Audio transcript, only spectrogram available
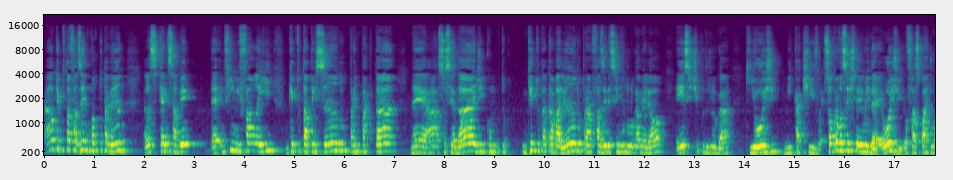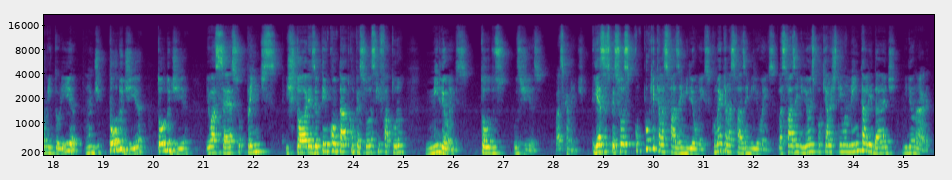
ah, o que, é que tu tá fazendo? Quanto tu tá ganhando? Elas querem saber, é, enfim, me fala aí o que, é que tu tá pensando para impactar né, a sociedade, como tu, em que, que tu tá trabalhando para fazer desse mundo um lugar melhor. É esse tipo de lugar que hoje me cativa. Só para vocês terem uma ideia, hoje eu faço parte de uma mentoria onde todo dia, todo dia, eu acesso prints, histórias, eu tenho contato com pessoas que faturam milhões todos os dias basicamente. E essas pessoas, por que, que elas fazem milhões? Como é que elas fazem milhões? Elas fazem milhões porque elas têm uma mentalidade milionária.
